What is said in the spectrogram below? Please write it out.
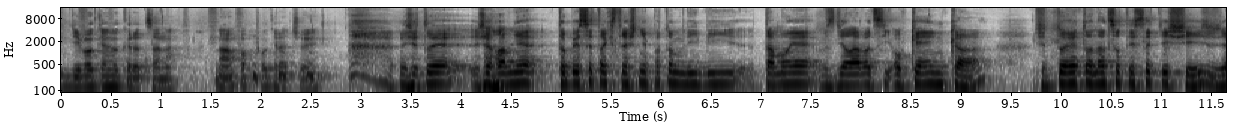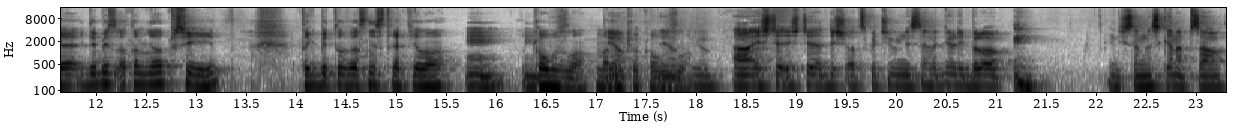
divokého krocana. No, po, pokračuj. že to je, že hlavně tobě se tak strašně potom líbí ta moje vzdělávací okénka, že to je to, na co ty se těšíš, že kdybys o tom měl přijít, tak by to vlastně ztratilo Mm, mm. kouzlo, malinko kouzlo. Jo, jo. A ještě, ještě, když odskočím, mně se hodně líbilo, když jsem dneska napsal,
